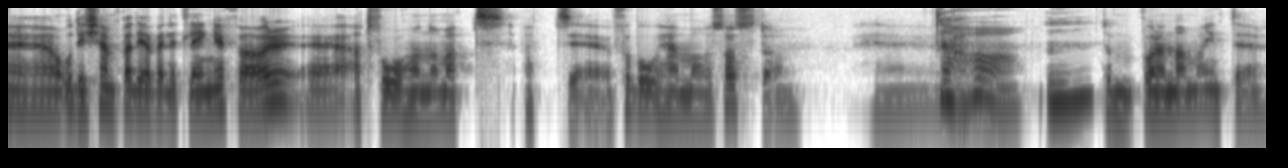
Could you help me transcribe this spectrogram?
Eh, och det kämpade jag väldigt länge för. Eh, att få honom att, att eh, få bo hemma hos oss då. Jaha. Mm. vår mamma inte...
